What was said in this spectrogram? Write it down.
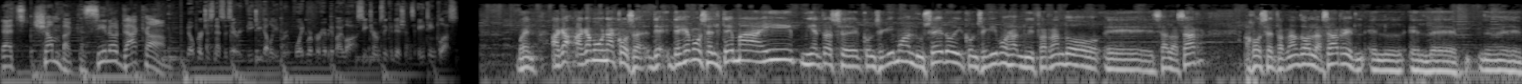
That's chumbacasino.com. No purchase necessary. BGW. Void were prohibited by law. See terms and conditions. 18 plus. Bueno, haga- hagamos una cosa, de- dejemos el tema ahí mientras eh, conseguimos a Lucero y conseguimos a Luis Fernando eh, Salazar, a José Fernando Salazar, el, el- el, eh, eh,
